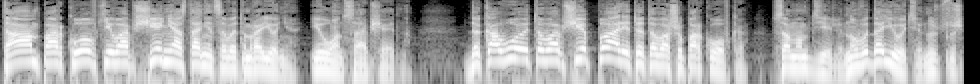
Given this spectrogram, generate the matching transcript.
Там парковки вообще не останется в этом районе. И он сообщает нам. Да кого это вообще парит, эта ваша парковка? В самом деле. Ну, вы даете. Ну, что ж,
